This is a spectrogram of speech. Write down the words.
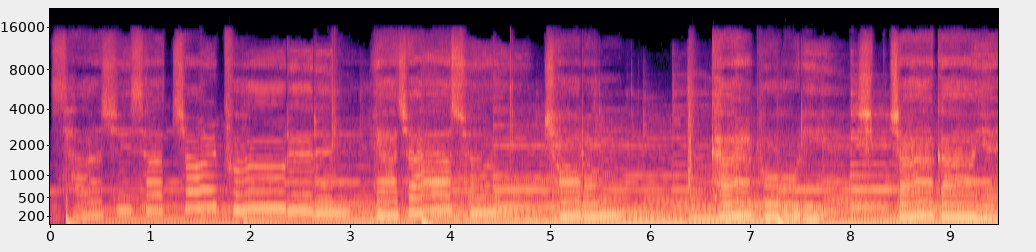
사시사철 푸르른 야자수처럼 갈보리 십자가에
